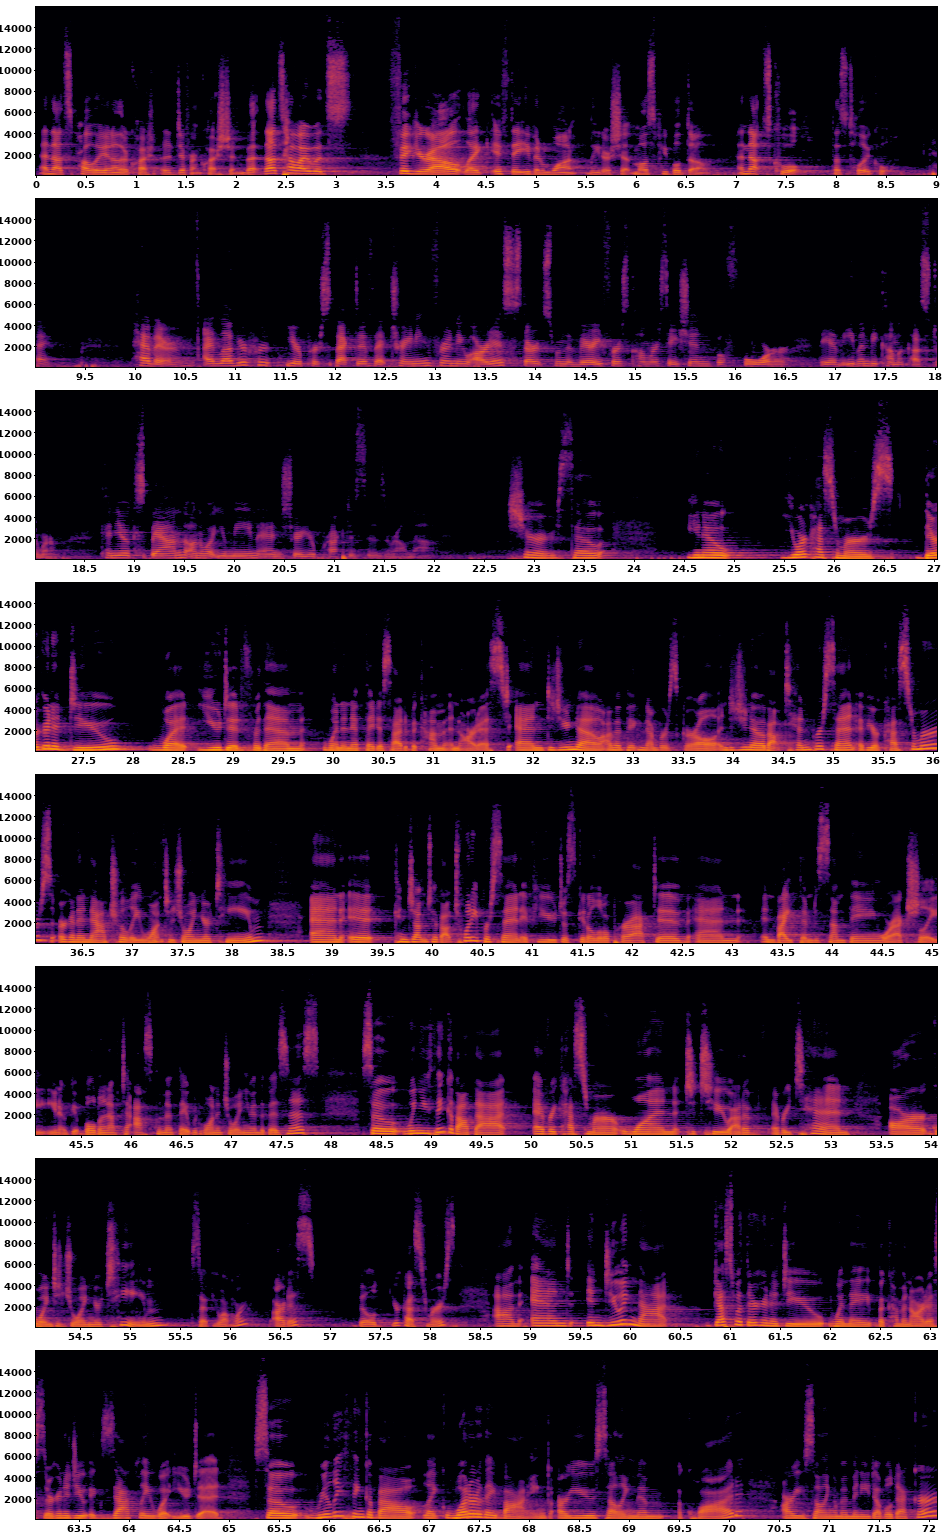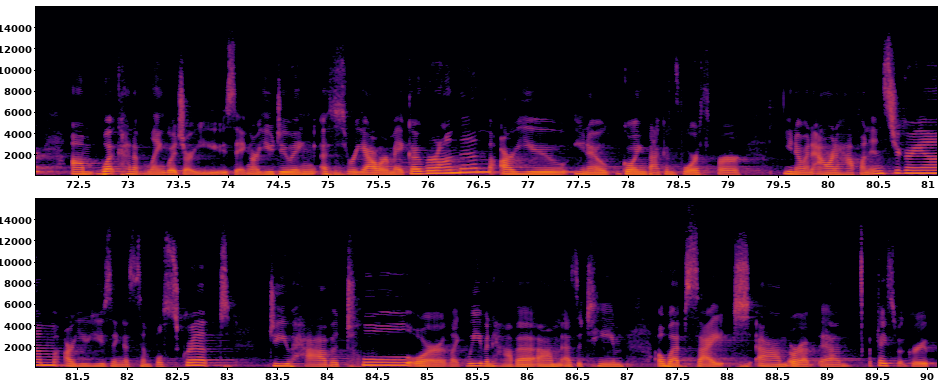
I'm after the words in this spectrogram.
And that's probably another question, a different question. But that's how I would s- figure out, like, if they even want leadership. Most people don't. And that's cool. That's totally cool. Okay. Heather, I love your, your perspective that training for a new artist starts from the very first conversation before they have even become a customer. Can you expand on what you mean and share your practices around that? Sure. So, you know, your customers, they're going to do what you did for them when and if they decide to become an artist. And did you know, I'm a big numbers girl, and did you know about 10% of your customers are to naturally want to join your team? and it can jump to about 20% if you just get a little proactive and invite them to something or actually you know get bold enough to ask them if they would want to join you in the business so when you think about that every customer one to two out of every 10 are going to join your team so if you want more artists build your customers um, and in doing that guess what they're going to do when they become an artist they're going to do exactly what you did so really think about like what are they buying? Are you selling them a quad? Are you selling them a mini double decker? Um, what kind of language are you using? Are you doing a three hour makeover on them? Are you, you know, going back and forth for, you know, an hour and a half on Instagram? Are you using a simple script? Do you have a tool, or like we even have a um, as a team a website um, or a, a Facebook group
